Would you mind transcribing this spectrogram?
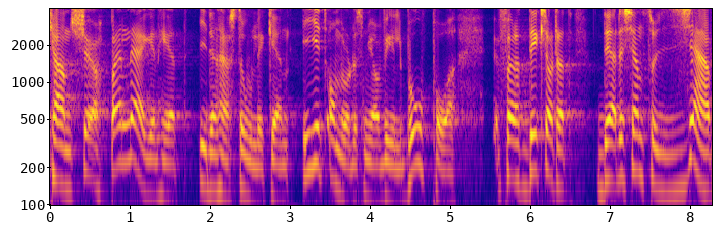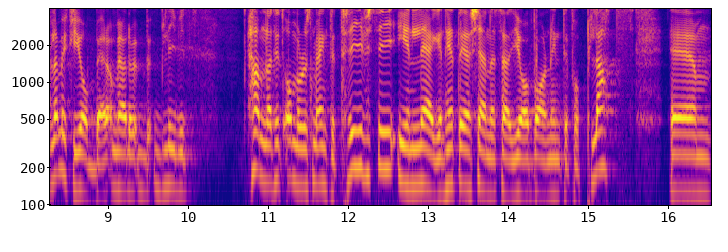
kan köpa en lägenhet i den här storleken i ett område som jag vill bo på. För att det är klart att det hade känts så jävla mycket jobbigare om jag hade blivit hamnat i ett område som jag inte trivs i, i en lägenhet där jag känner så här, jag och barnen inte får plats. Ehm,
